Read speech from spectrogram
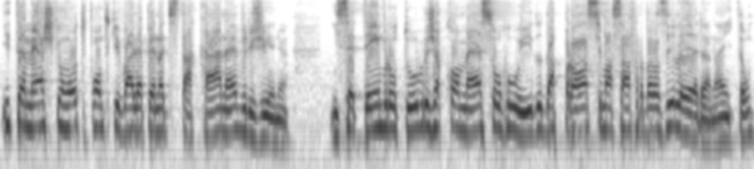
E também acho que um outro ponto que vale a pena destacar, né, Virgínia, em setembro, outubro já começa o ruído da próxima safra brasileira, né? Então,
